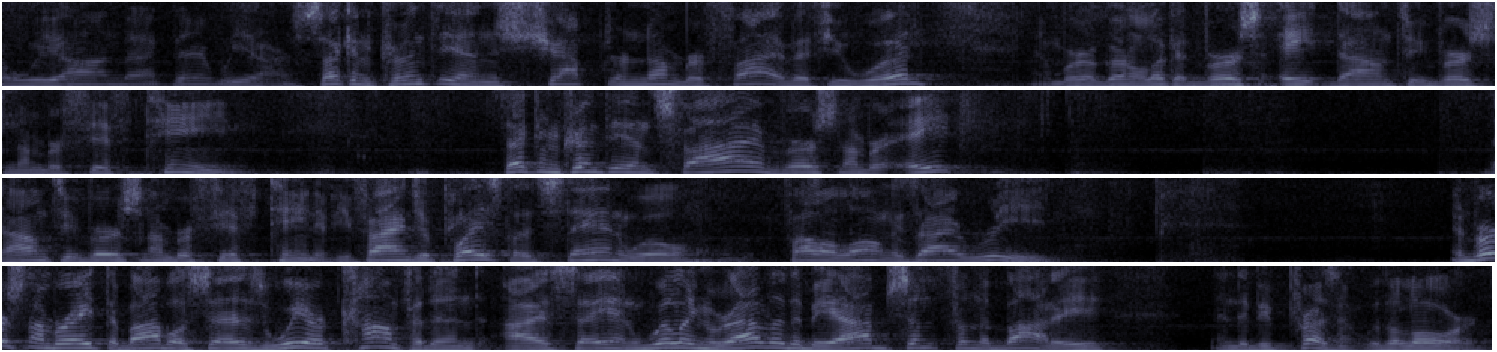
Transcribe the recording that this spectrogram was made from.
Are we on back there? We are. Second Corinthians chapter number 5, if you would. And we're going to look at verse 8 down to verse number 15. 2 Corinthians 5, verse number 8 down to verse number 15. If you find your place, let's stand. We'll follow along as I read. In verse number 8, the Bible says, We are confident, I say, and willing rather to be absent from the body and to be present with the Lord.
